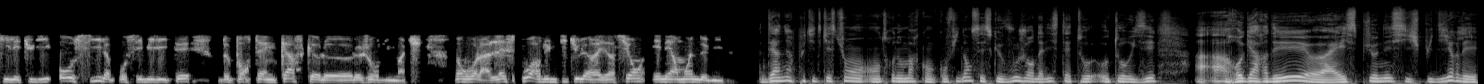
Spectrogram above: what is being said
qu'il étudie aussi la possibilité de porter un casque le, jour du match. Donc voilà, l'espoir d'une titularisation est néanmoins de mise. Dernière petite question entre nous, Marc, en confidence. Est-ce que vous, journaliste, êtes autorisé à, regarder, euh, à espionner, si je puis dire, les,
